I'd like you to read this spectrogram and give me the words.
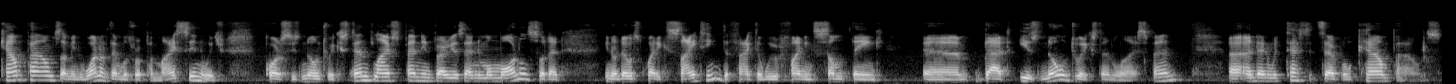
compounds. I mean, one of them was rapamycin, which, of course, is known to extend lifespan in various animal models. So that, you know, that was quite exciting. The fact that we were finding something um, that is known to extend lifespan. Uh, and then we tested several compounds,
